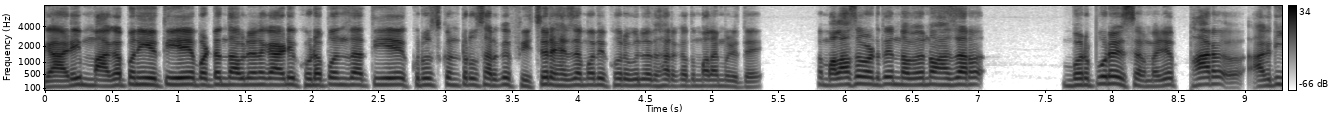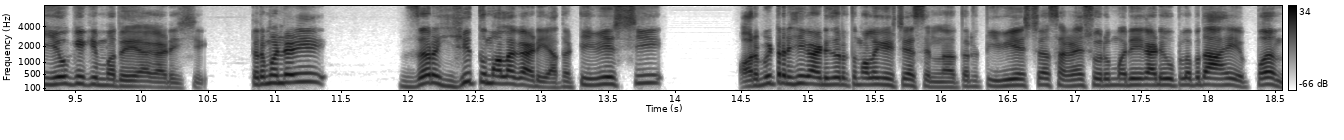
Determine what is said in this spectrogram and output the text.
गाडी मागं पण येते बटन दाबल्याने गाडी पुढं पण जाते क्रूज कंट्रोल सारखं फीचर ह्याच्यामध्ये फोर व्हीलर सारखं तुम्हाला मिळते तर मला असं वाटतं नव्याण्णव हजार भरपूर आहे सर म्हणजे फार अगदी योग्य किंमत आहे या गाडीची. तर मंडळी जर ही तुम्हाला गाडी आता टी व्ही एसची ऑर्बिटर ही गाडी जर तुम्हाला घ्यायची असेल ना तर टी व्ही एसच्या सगळ्या शोरूममध्ये ही गाडी उपलब्ध आहे. पण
